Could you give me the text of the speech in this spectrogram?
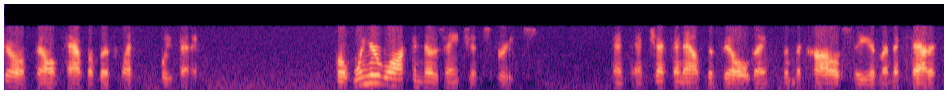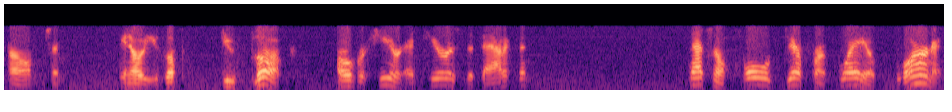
show a film, half of us went, to we've been but when you're walking those ancient streets and, and checking out the buildings and the Colosseum and the catacombs, and you know, you look, you look over here, and here is the Vatican. That's a whole different way of learning.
